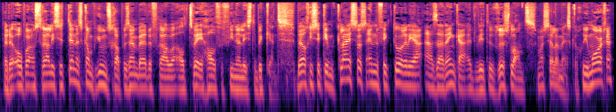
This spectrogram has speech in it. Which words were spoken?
Bij de Open Australische tenniskampioenschappen zijn bij de vrouwen al twee halve finalisten bekend. Belgische Kim Kleisters en Victoria Azarenka uit Wit-Rusland. Marcella Mesker, goedemorgen.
